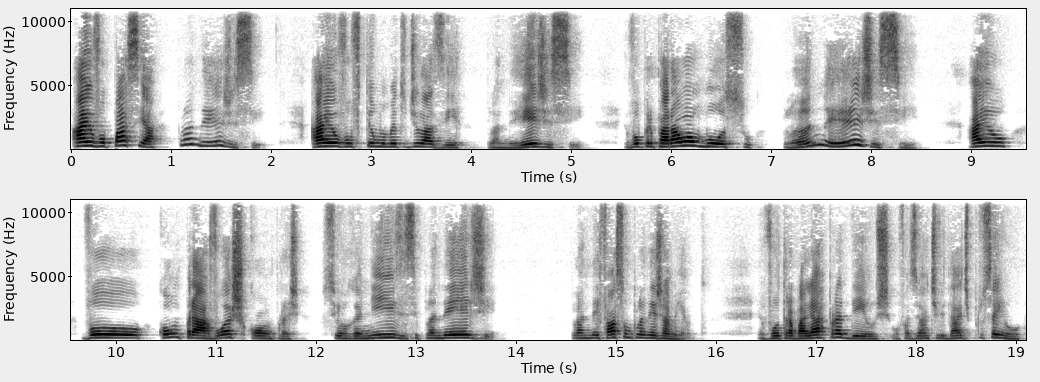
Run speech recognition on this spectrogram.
Ah, eu vou passear. Planeje-se. Ah, eu vou ter um momento de lazer. Planeje-se. Eu vou preparar o almoço. Planeje-se. Ah, eu vou comprar, vou às compras. Se organize, se planeje. Plane... Faça um planejamento. Eu vou trabalhar para Deus, vou fazer uma atividade para o Senhor.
